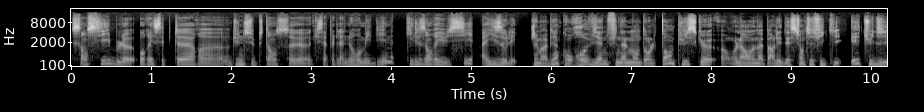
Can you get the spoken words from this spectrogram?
sensible au récepteur euh, d'une substance qui s'appelle la neuromédine, qu'ils ont réussi à isoler. J'aimerais bien qu'on revienne finalement dans le temps, puisque là, on a parlé des scientifiques qui étudient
